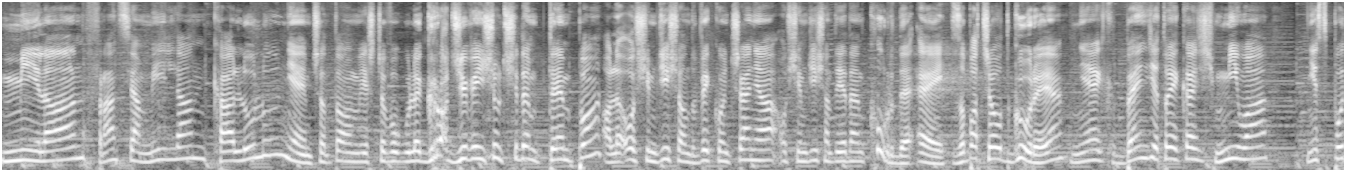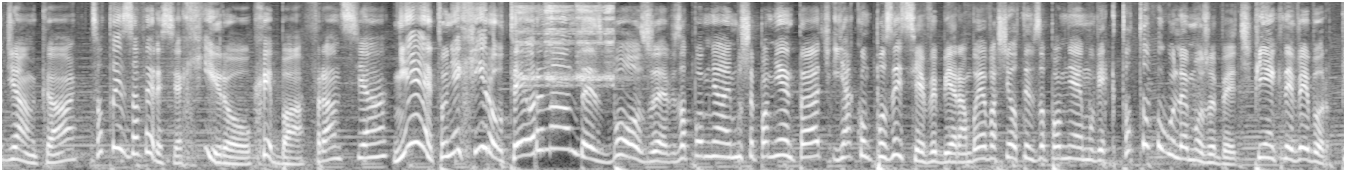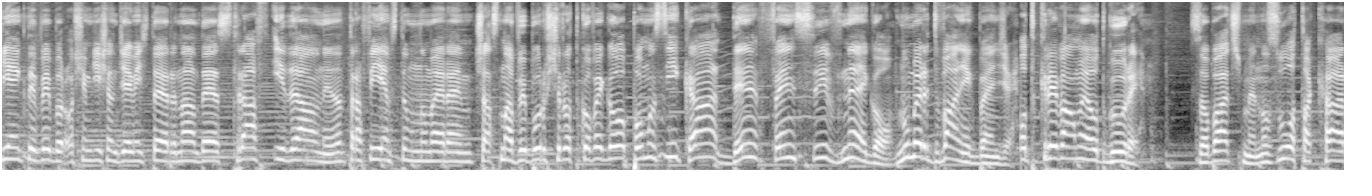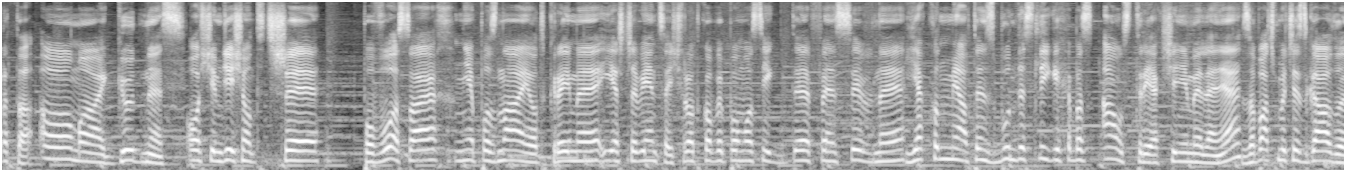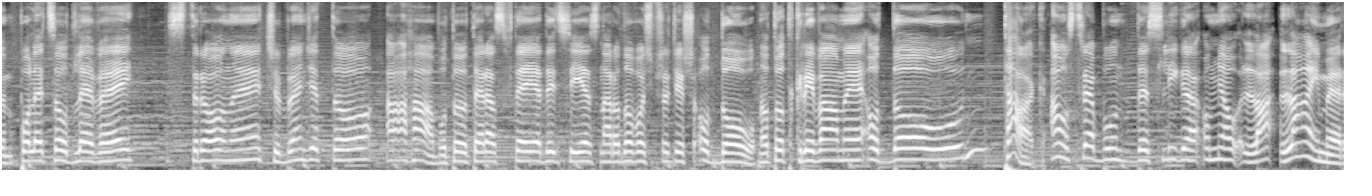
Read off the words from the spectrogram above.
Milan, Francja, Milan, Kalulu, nie wiem czy on tam jeszcze w ogóle gra 97 tempa, ale 80 wykończenia, 81, kurde, ej, zobaczę od góry, niech będzie to jakaś miła Niespodzianka. Co to jest za wersja? Hero. Chyba. Francja? Nie, to nie Hero. Teo Hernandez. Boże, zapomniałem. Muszę pamiętać, jaką pozycję wybieram, bo ja właśnie o tym zapomniałem. Mówię, kto to w ogóle może być? Piękny wybór. Piękny wybór. 89 Teo Hernandez. Traf idealny. No trafiłem z tym numerem. Czas na wybór środkowego pomocnika defensywnego. Numer dwa niech będzie. Odkrywamy od góry. Zobaczmy, no złota karta. Oh my goodness. 83. Po włosach nie poznaję, odkryjmy jeszcze więcej. Środkowy pomocnik defensywny. Jak on miał? Ten z Bundesligi chyba z Austrii, jak się nie mylę, nie? Zobaczmy, czy zgadłem. Polecę od lewej strony, czy będzie to... Aha, bo to teraz w tej edycji jest narodowość przecież od dołu. No to odkrywamy od dołu. Tak, Austria Bundesliga, on miał La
